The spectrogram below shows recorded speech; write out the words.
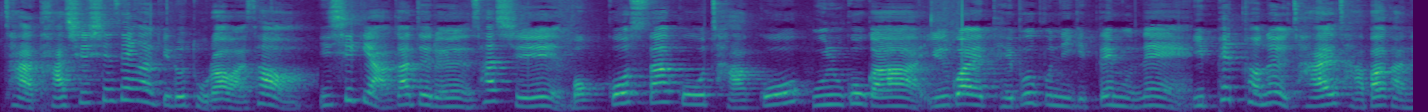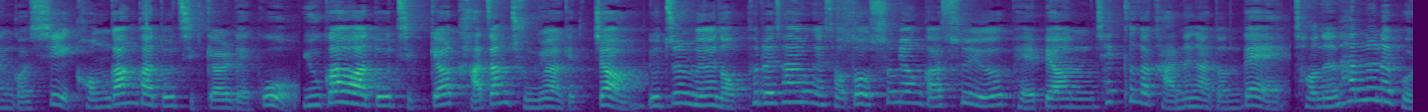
자, 다시 신생아기로 돌아와서 이 시기 아가들은 사실 먹고 싸고 자고 울고가 일과의 대부분이기 때문에 이 패턴을 잘 잡아가는 것이 건강과도 직결되고 육아와도 직결 가장 중요하겠죠? 요즘은 어플을 사용해서도 수면과 수유, 배변 체크가 가능하던데 저는 한눈에 볼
